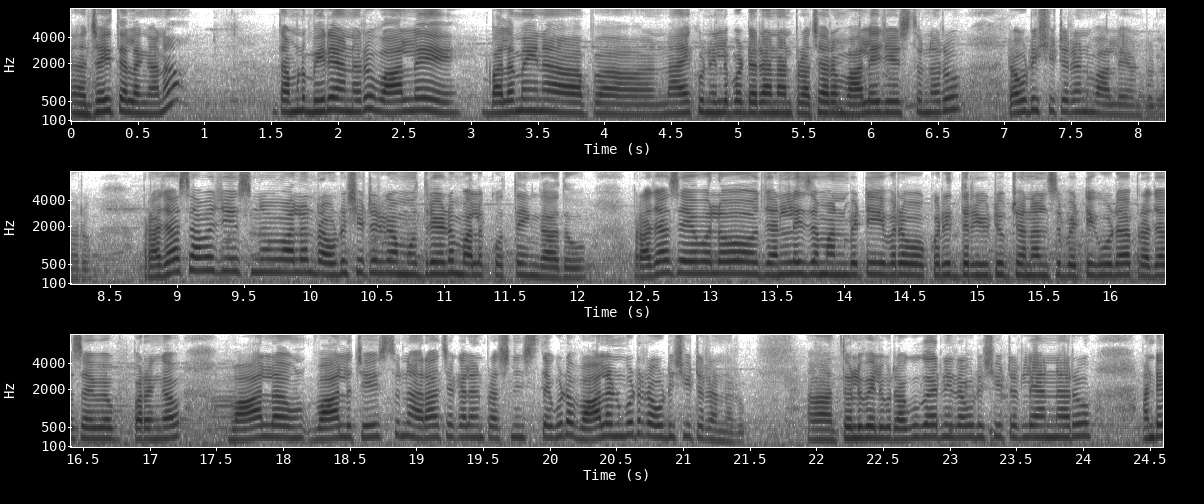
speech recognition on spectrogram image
ఆ, జై తెలంగాణ. తమ్ముడు మీరే అన్నారు వాళ్ళే బలమైన నాయకుడు నిలబడ్డారని అని ప్రచారం వాళ్ళే చేస్తున్నారు రౌడీ షీటర్ అని వాళ్ళే అంటున్నారు. ప్రజాసేవ చేసిన వాళ్ళని రౌడీ షీటర్గా ముద్రేయడం వాళ్ళకి కొత్త ఏం కాదు. ప్రజాసేవలో జర్నలిజం అని పెట్టి ఎవరో ఒకరిద్దరు యూట్యూబ్ ఛానల్స్ పెట్టి కూడా ప్రజాసేవ పరంగా వాళ్ళ వాళ్ళు చేస్తున్న అరాచకాలను ప్రశ్నిస్తే కూడా వాళ్ళని కూడా రౌడీ షీటర్ అన్నారు. తొలి వెలుగు రఘు గారిని రౌడీ షీటర్లే అన్నారు. అంటే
